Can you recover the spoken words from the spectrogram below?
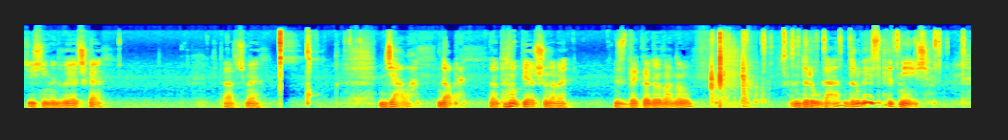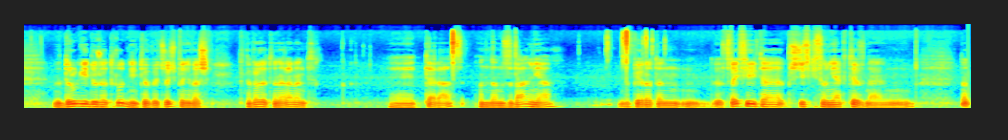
Wciśnijmy dwójeczkę. Sprawdźmy. Działa. Dobra, no to pierwszą mamy zdekodowaną. Druga, druga jest sprytniejsza. W drugiej dużo trudniej to wyczuć, ponieważ tak naprawdę ten element e, teraz, on nam zwalnia dopiero ten, w tej chwili te przyciski są nieaktywne. No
